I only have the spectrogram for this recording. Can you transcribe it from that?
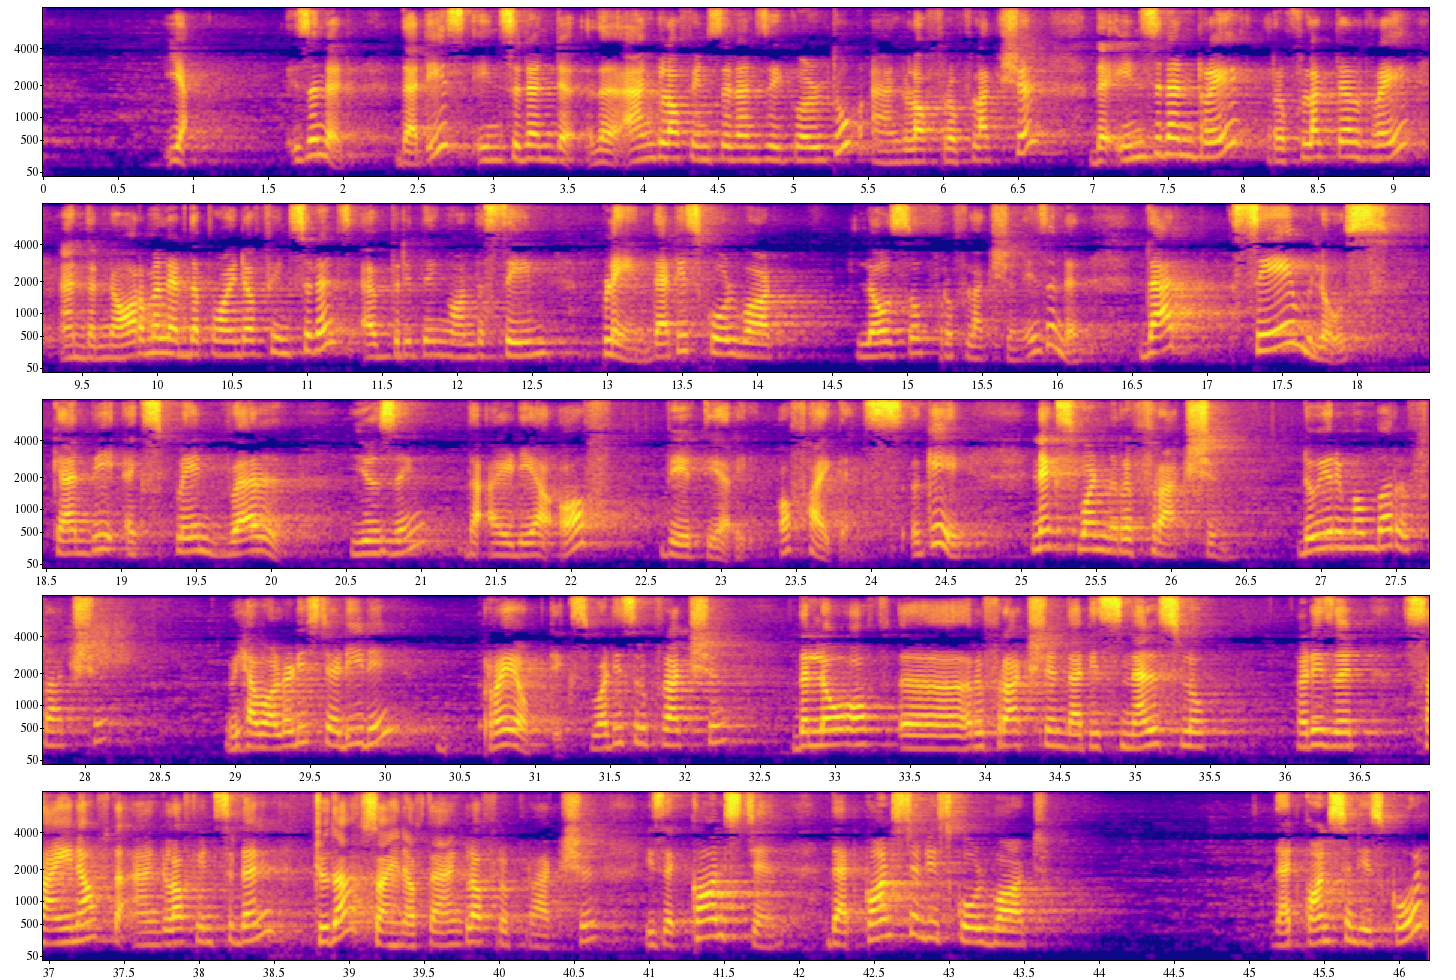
Yeah, isn't it? That is incident, the angle of incidence equal to angle of reflection, the incident ray, reflected ray and the normal at the point of incidence, everything on the same plane. That is called what? Laws of reflection, isn't it? That same laws can be explained well using the idea of wave theory of Huygens. Okay. Next one, refraction. Do you remember refraction? We have already studied in ray optics. What is refraction? The law of uh, refraction that is Snell's law. What is it? Sine of the angle of incident to the sine of the angle of refraction is a constant. That constant is called what? That constant is called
